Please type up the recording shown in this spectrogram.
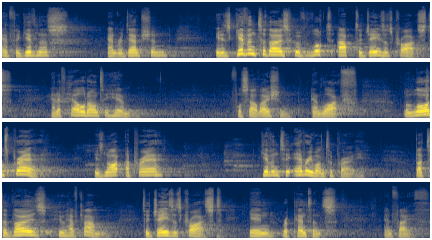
and forgiveness and redemption. It is given to those who have looked up to Jesus Christ and have held on to Him for salvation and life. The Lord's Prayer is not a prayer given to everyone to pray, but to those who have come to Jesus Christ in repentance and faith.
